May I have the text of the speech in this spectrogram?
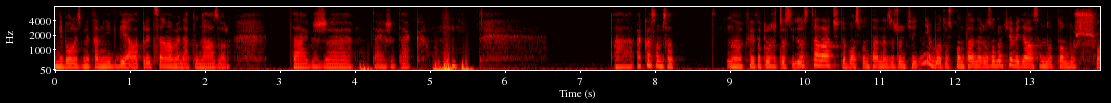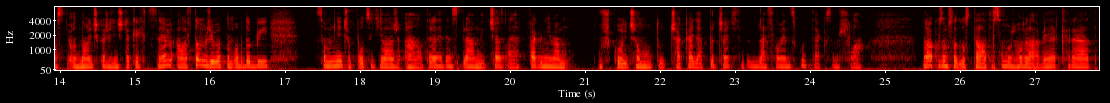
neboli sme tam nikdy, ale predsa máme na to názor. Takže, takže tak. A ako som sa no, k tejto príležitosti dostala, či to bolo spontánne rozhodnutie. Nebolo to spontánne rozhodnutie, vedela som o tom už vlastne od malička, že niečo také chcem, ale v tom životnom období som niečo pocitila, že áno, teraz je ten správny čas a ja fakt nemám už kvôli čomu tu čakať a trčať na Slovensku, tak som šla. No ako som sa dostala, to som už hovorila veľakrát.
